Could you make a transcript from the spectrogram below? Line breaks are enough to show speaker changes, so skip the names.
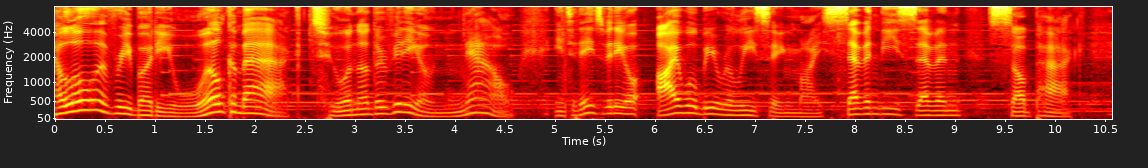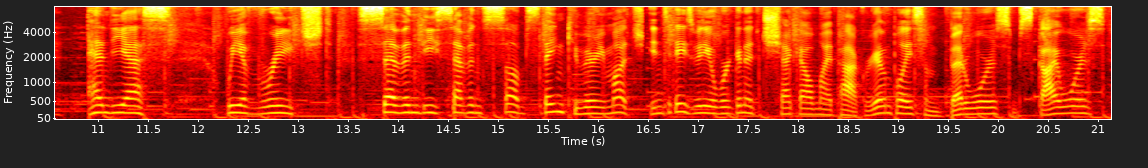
Hello everybody, welcome back to another video. Now, in today's video, I will be releasing my 77 sub pack. And yes, we have reached 77 subs, thank you very much. In today's video, we're gonna check out my pack. We're gonna play some Bed Wars, some Sky Wars,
